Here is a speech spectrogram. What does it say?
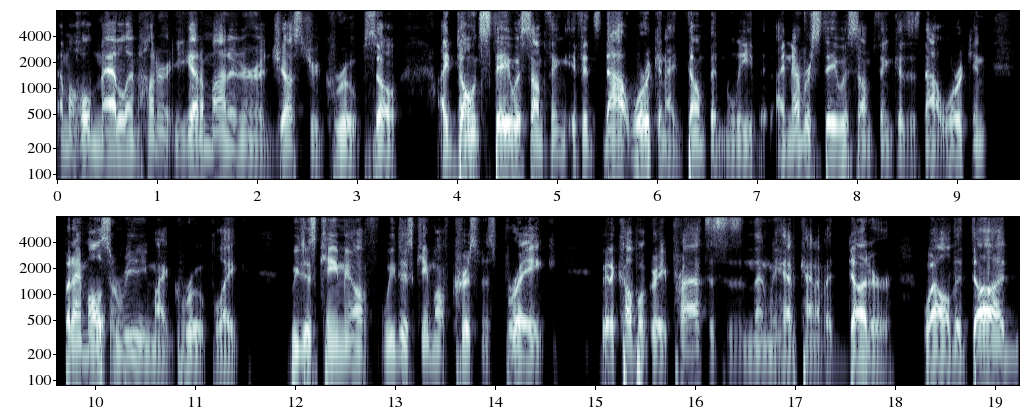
I'm a whole Madeline Hunter. You got to monitor and adjust your group. So I don't stay with something if it's not working. I dump it and leave it. I never stay with something because it's not working. But I'm also reading my group. Like we just came off. We just came off Christmas break. We had a couple great practices, and then we had kind of a dudder. Well, the dud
